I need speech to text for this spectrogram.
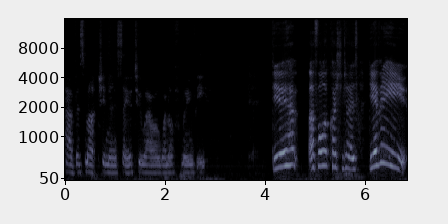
have as much in a say a two-hour one-off movie. Do you have a follow up question to those? Do you have any?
